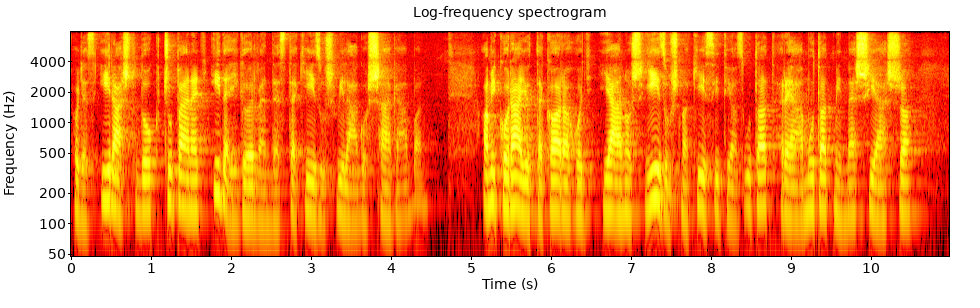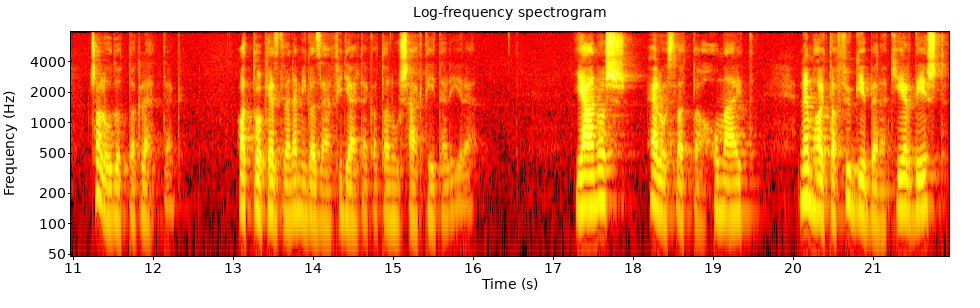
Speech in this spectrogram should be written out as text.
hogy az írástudók csupán egy ideig örvendeztek Jézus világosságában. Amikor rájöttek arra, hogy János Jézusnak készíti az utat, reál mutat, mint messiásra, csalódottak lettek. Attól kezdve nem igazán figyeltek a tanúság tételére. János eloszlatta a homályt, nem hagyta függében a kérdést,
